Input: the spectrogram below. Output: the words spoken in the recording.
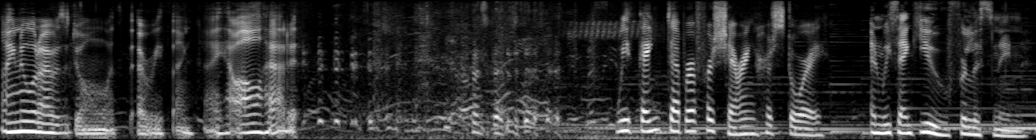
I knew what I was doing with everything. I all had it. We thank Debra for sharing her story. And we thank you for listening.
